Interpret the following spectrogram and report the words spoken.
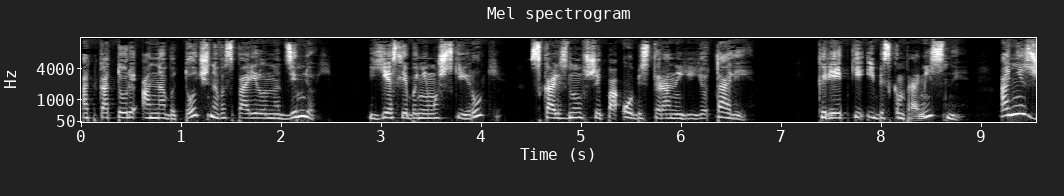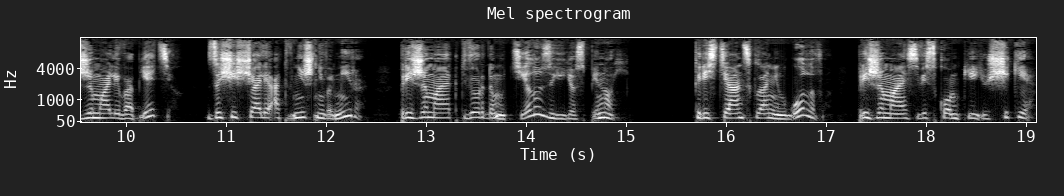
от которой она бы точно воспарила над землей, если бы не мужские руки, скользнувшие по обе стороны ее талии. Крепкие и бескомпромиссные, они сжимали в объятиях, защищали от внешнего мира, прижимая к твердому телу за ее спиной. Кристиан склонил голову, прижимаясь виском к ее щеке.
